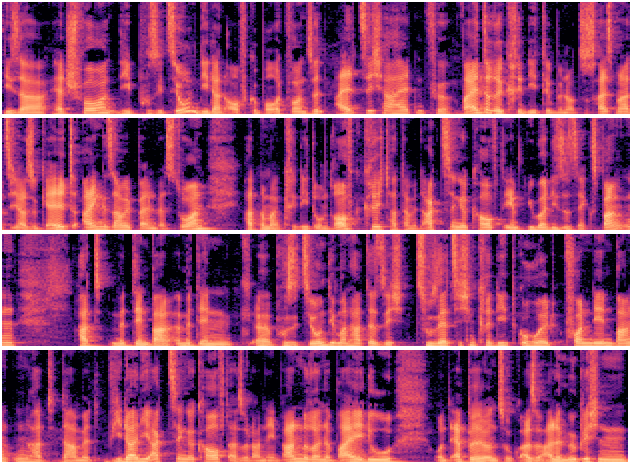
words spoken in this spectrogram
dieser Hedgefonds die Positionen, die dann aufgebaut worden sind, als Sicherheiten für weitere Kredite benutzt. Das heißt, man hat sich also Geld eingesammelt bei Investoren, hat nochmal einen Kredit oben drauf gekriegt, hat damit Aktien gekauft, eben über diese sechs Banken hat mit den, ba mit den äh, Positionen, die man hatte, sich zusätzlichen Kredit geholt von den Banken, hat damit wieder die Aktien gekauft, also dann eben andere, eine Baidu und Apple und so, also alle möglichen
